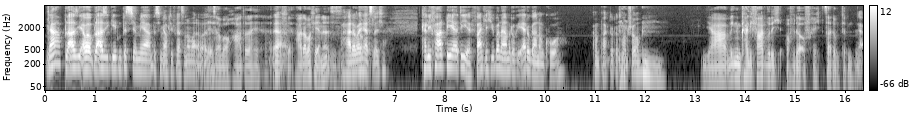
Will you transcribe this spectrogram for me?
Ja, Blasi, aber Blasi geht ein bisschen mehr, ein bisschen mehr auf die Fresse Der normalerweise. ist aber auch hart, oder, äh, Ja. fair, hart aber fair, ne? Hart aber auf- herzlich. Kalifat BRD, feindliche Übernahme durch Erdogan und Co. Kompakt oder Talkshow? Ja, wegen dem Kalifat würde ich auch wieder auf rechte Zeitung tippen. Ja,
